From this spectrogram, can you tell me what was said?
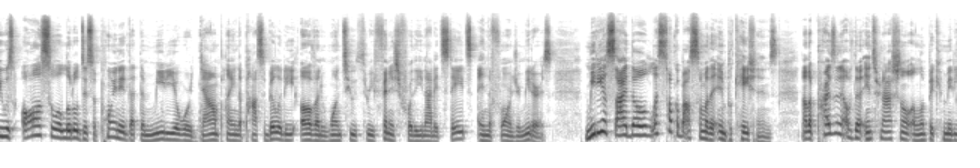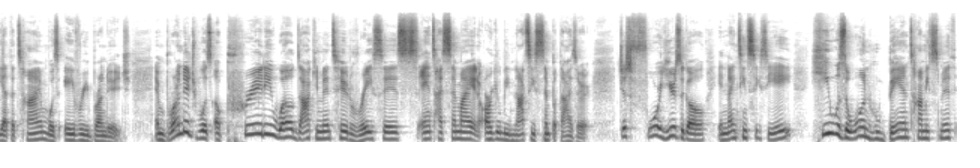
He was also a little disappointed that the media were downplaying the possibility of a 1 2 3 finish for the United States in the 400 meters. Media side, though, let's talk about some of the implications. Now, the president of the International Olympic Committee at the time was Avery Brundage, and Brundage was a pretty well documented racist, anti Semite, and arguably Nazi sympathizer. Just four years ago, in 1968, he was the one who banned Tommie Smith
